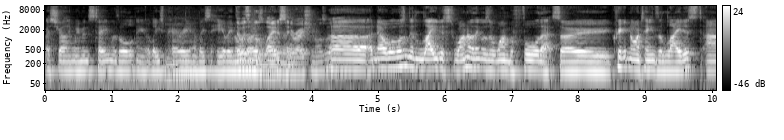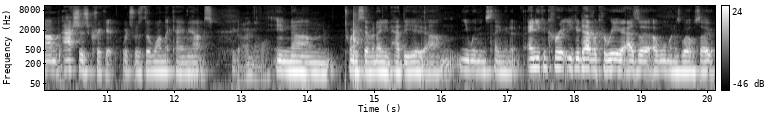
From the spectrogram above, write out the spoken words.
Australian women's team with all you know, Ellyse Perry and Alyssa Healy and That all was in those the latest guys. iteration, was it? Uh, no, it wasn't the latest one. I think it was the one before that. So Cricket 19 is the latest. Um, Ashes Cricket, which was the one that came out I think I that one. in um, 2017 had the um, new women's team in it, and you could career, you could have a career as a, a woman as well. So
